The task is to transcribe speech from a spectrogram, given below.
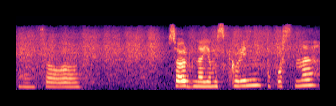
Ayan, so, solved na yung screen. Tapos na.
